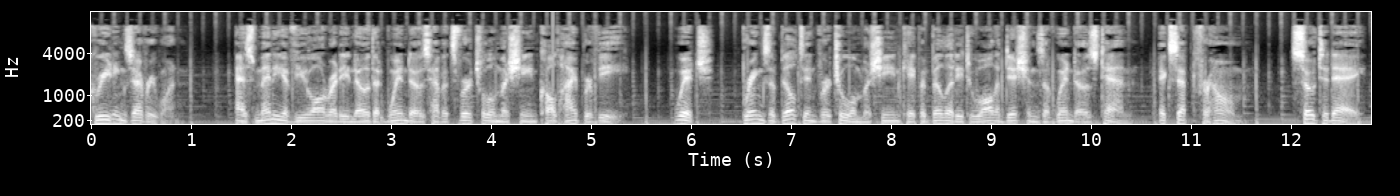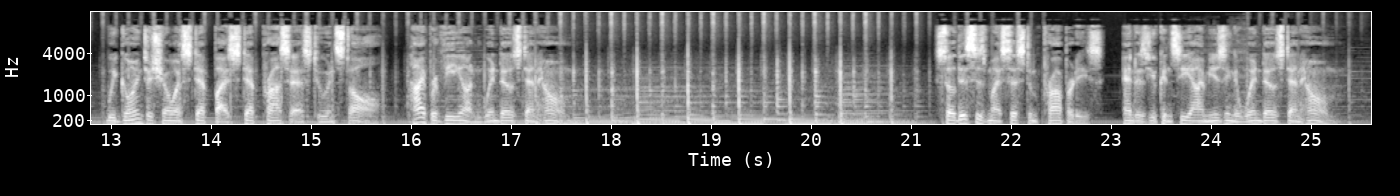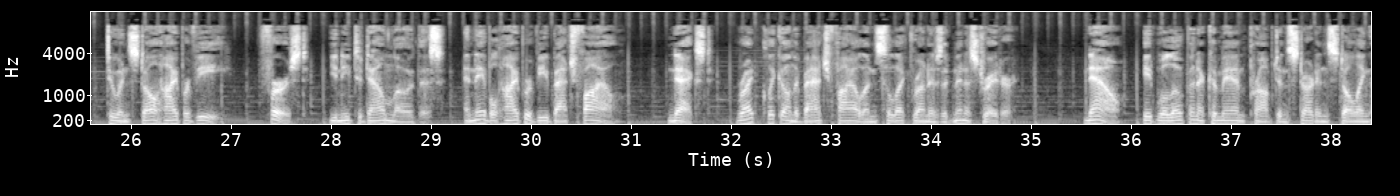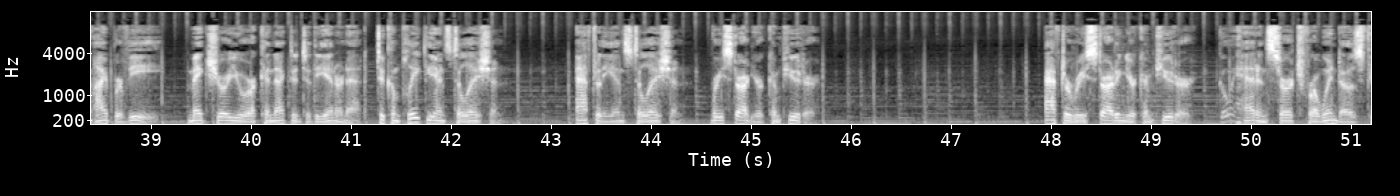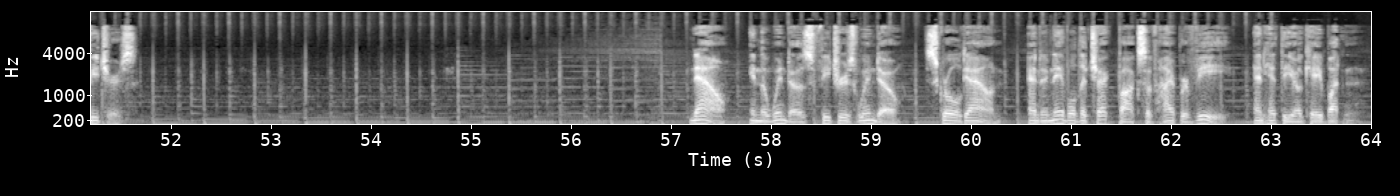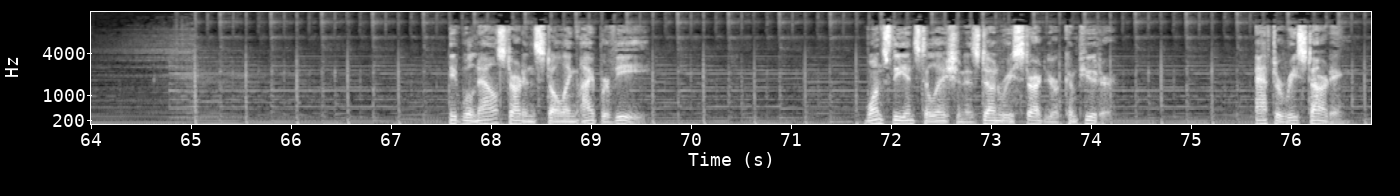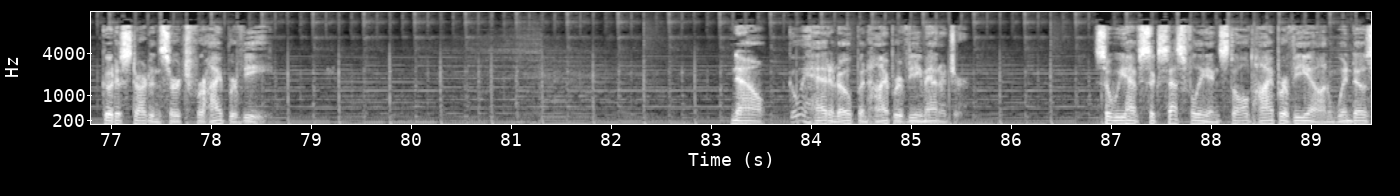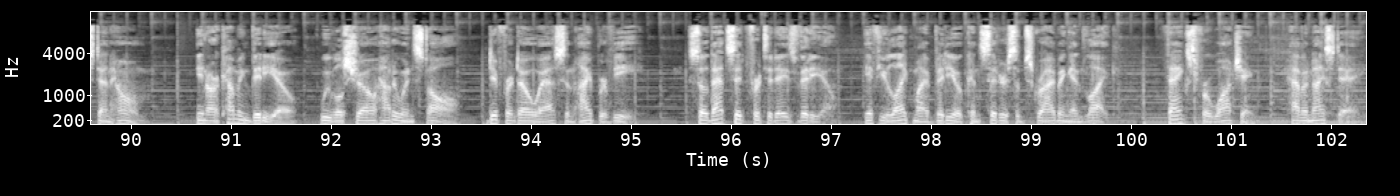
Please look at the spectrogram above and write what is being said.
Greetings everyone. As many of you already know that Windows have its virtual machine called Hyper-V, which brings a built-in virtual machine capability to all editions of Windows 10, except for Home. So today, we're going to show a step-by-step -step process to install Hyper-V on Windows 10 Home. So this is my system properties, and as you can see I'm using a Windows 10 Home. To install Hyper-V, first, you need to download this, enable Hyper-V batch file. Next, right-click on the batch file and select Run as Administrator. Now, it will open a command prompt and start installing Hyper-V, make sure you are connected to the internet to complete the installation. After the installation, restart your computer. After restarting your computer, go ahead and search for Windows features. Now, in the Windows Features window, scroll down, and enable the checkbox of Hyper-V, and hit the OK button. It will now start installing Hyper-V. Once the installation is done restart your computer. After restarting, go to Start and search for Hyper-V. Now, go ahead and open Hyper-V Manager. So we have successfully installed Hyper-V on Windows 10 Home. In our coming video, we will show how to install different OS in Hyper-V. So that's it for today's video. If you like my video consider subscribing and like. Thanks for watching, have a nice day.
